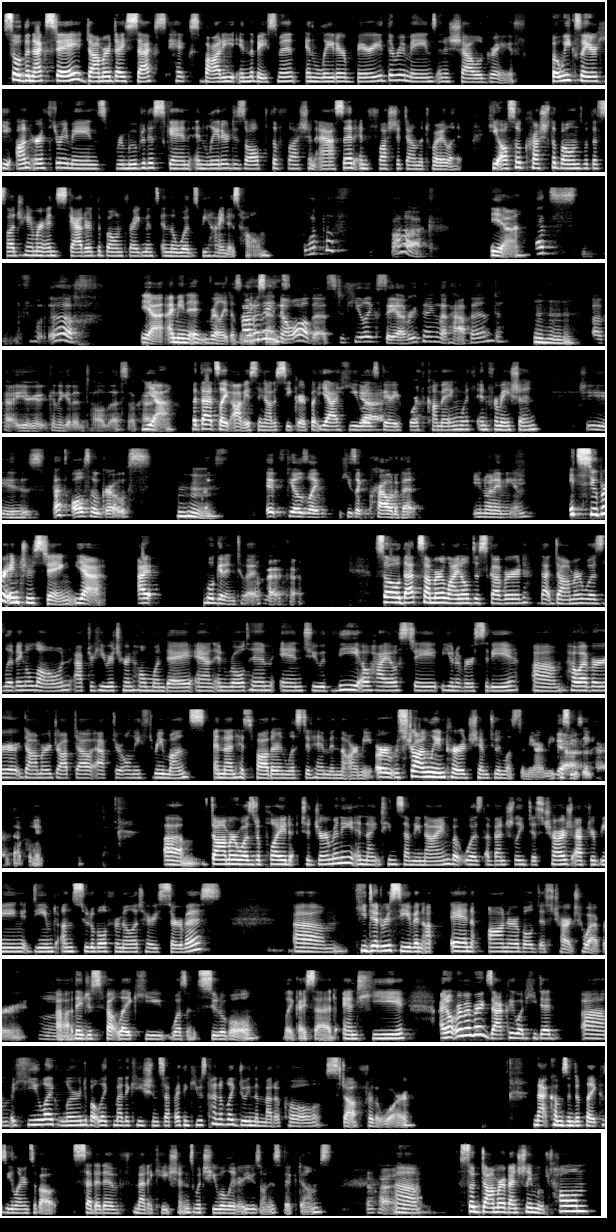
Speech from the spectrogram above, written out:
So the next day, Dahmer dissects Hicks' body in the basement and later buried the remains in a shallow grave. But weeks later, he unearthed the remains, removed the skin, and later dissolved the flesh in acid and flushed it down the toilet. He also crushed the bones with a sledgehammer and scattered the bone fragments in the woods behind his home. what the fuck? Yeah. That's ugh. Yeah. I mean, it really doesn't How do they sense. know all this? Did he like say everything that happened? Mhm. Okay, you're gonna get into all this. Okay. Yeah. But that's like obviously not a secret. But yeah, he was very forthcoming with information. Jeez. That's also gross. Mhm. Like, it feels like he's like proud of it. You know what I mean? It's super interesting. Yeah. I we'll get into it. Okay, okay. So that summer, Lionel discovered that Dahmer was living alone after he returned home one day and enrolled him into the Ohio State University. Um, however, Dahmer dropped out after only three months, and then his father enlisted him in the army, or strongly encouraged him to enlist in the army because he was eight at that point. Um, Dahmer was deployed to Germany in 1979, but was eventually discharged after being deemed unsuitable for military service. Um, he did receive an an honorable discharge, however. Uh, they just felt like he wasn't suitable, like I said. And he, I don't remember exactly what he did, um, but he like learned about like medication stuff. I think he was kind of like doing the medical stuff for the war. And that comes into play because he learns about sedative medications, which he will later use on his victims. okay. Um, so Dahmer eventually moved home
